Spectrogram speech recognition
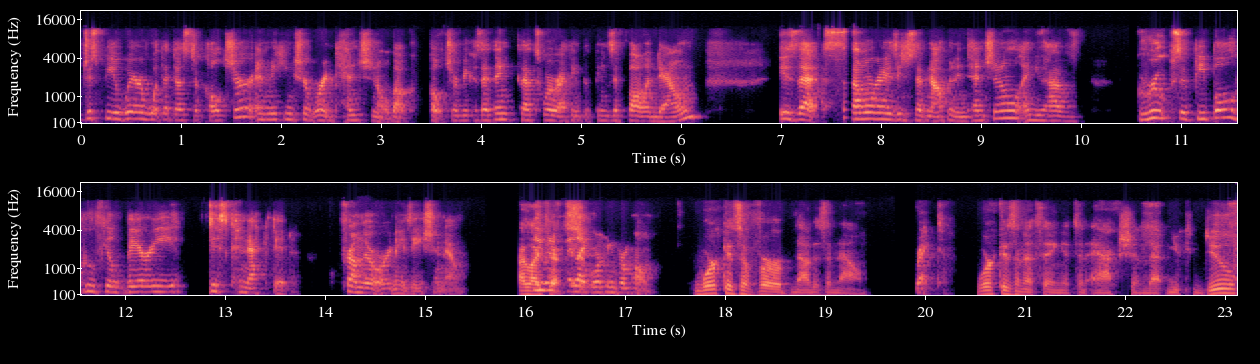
just be aware of what that does to culture and making sure we're intentional about culture because I think that's where I think the things have fallen down is that some organizations have not been intentional and you have groups of people who feel very disconnected from their organization now. I like even that. if they like working from home. Work is a verb, not as a noun. Right. Work isn't a thing, it's an action that you can do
